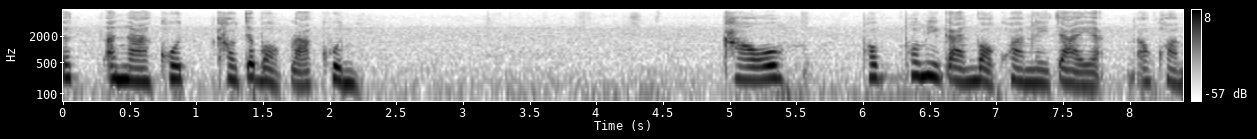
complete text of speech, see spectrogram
แต่อนาคตเขาจะบอกรักคุณ เขาเพราะเพราะมีการบอกความในใจอะเอาความ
